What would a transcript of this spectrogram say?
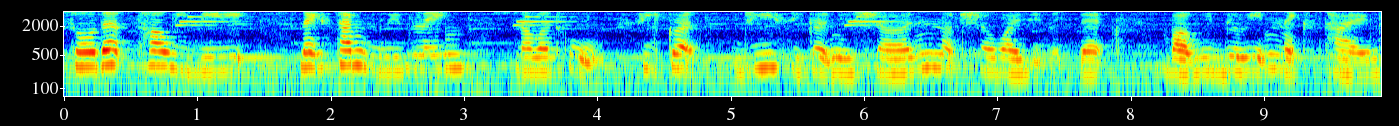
So that's how we did it. Next time we'll be playing number two, secret G secret mission. Not sure why is it like that, but we'll do it next time.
